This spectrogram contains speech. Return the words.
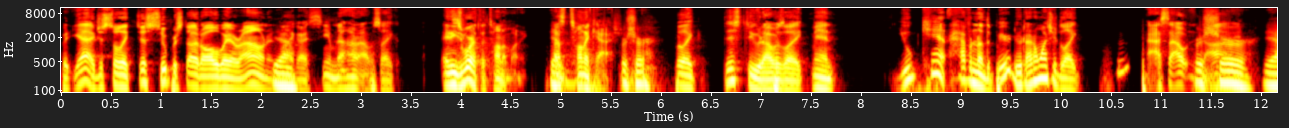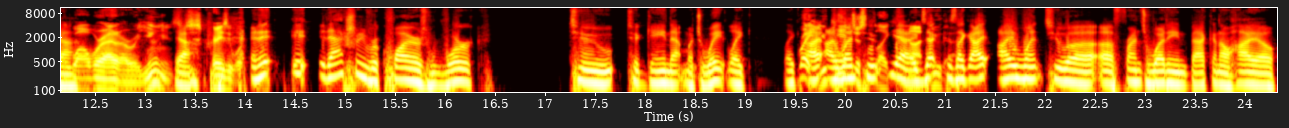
but yeah, just so like just super stud all the way around. And Yeah. like I see him now, and I was like, and he's worth a ton of money. Has Yeah. a ton of cash. for sure. But like this dude, I was like, man, you can't have another beer, dude. I don't want you to like pass out and For die sure. Yeah. while we're at our reunions. Yeah. It's just crazy. What, and it, it it actually requires work to to gain that much weight like like Right, I, I went just, to like, yeah exactly because like I I went to a, a friend's wedding back in Ohio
